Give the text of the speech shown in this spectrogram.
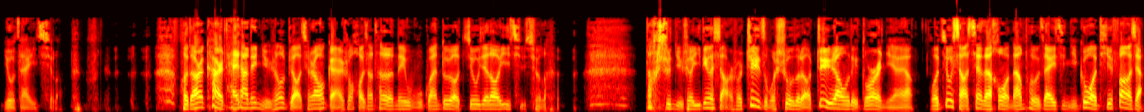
又在一起了。我当时看着台下那女生的表情，让我感觉说好像她的那五官都要纠结到一起去了。当时女生一定想着说：“这怎么受得了？这让我得多少年呀？我就想现在和我男朋友在一起，你跟我提放下，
